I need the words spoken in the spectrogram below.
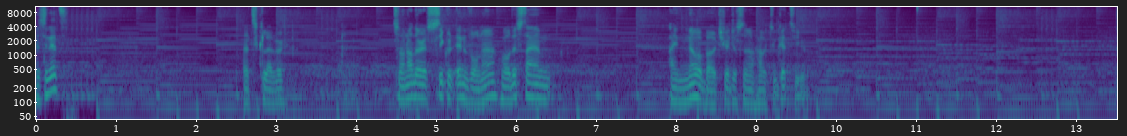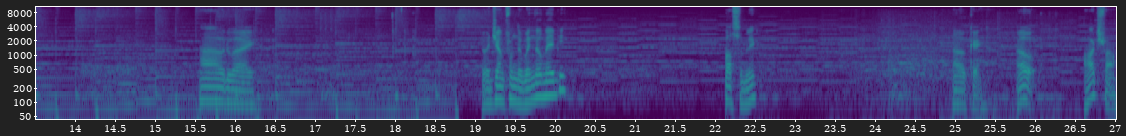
Isn't it? That's clever. So another secret invul, huh? Well, this time I know about you, I just don't know how to get to you. How do I... Do I jump from the window, maybe? Possibly. Okay. Oh. Arch-vile.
